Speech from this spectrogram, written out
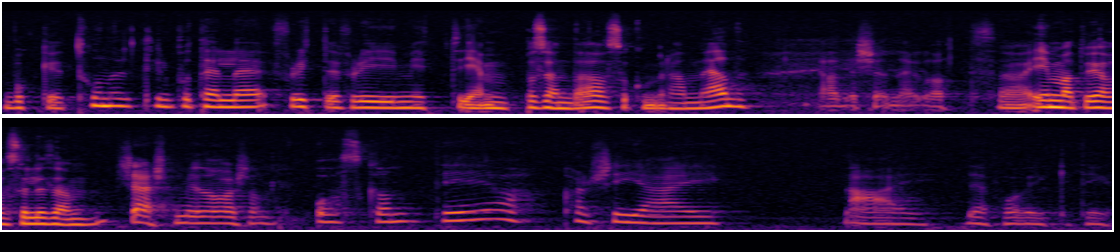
Booke to minutter til på hotellet, flytte flyet mitt hjem på søndag, og så kommer han ned. Ja, det skjønner jeg godt. Så i og med at vi også liksom Kjæresten min var sånn Å, skal han det, ja? Kanskje jeg Nei, det får vi ikke til.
